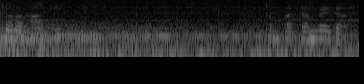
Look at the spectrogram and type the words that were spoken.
Turun lagi. Tempat yang beda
